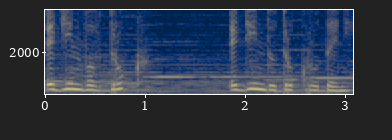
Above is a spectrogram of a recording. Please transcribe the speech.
Един в друг, един до друг родени.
